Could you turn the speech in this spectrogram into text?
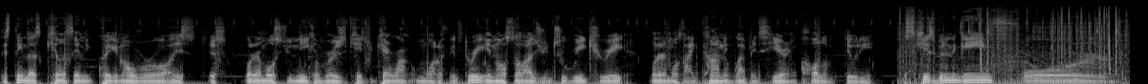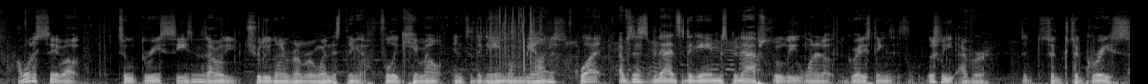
This thing does kill insanely quick, and overall, it's just one of the most unique conversion kits you can rock in Modern Warfare 3, and also allows you to recreate one of the most iconic weapons here in Call of Duty. This kit's been in the game for, I want to say about two, three seasons. I really truly don't remember when this thing fully came out into the game, I'm gonna be honest. But ever since it's been added to the game, it's been absolutely one of the greatest things, it's literally ever to, to, to grace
